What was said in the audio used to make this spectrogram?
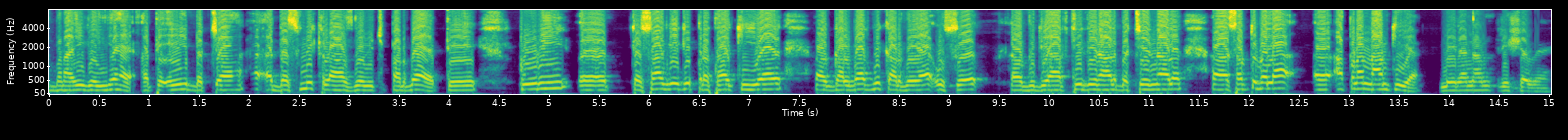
ਬਣਾਈ ਗਈ ਹੈ ਅਤੇ ਇਹ ਬੱਚਾ 10ਵੀਂ ਕਲਾਸ ਦੇ ਵਿੱਚ ਪੜਦਾ ਹੈ ਤੇ ਪੂਰੀ ਦੱਸਾਂਗੇ ਕਿ ਪ੍ਰਥਾ ਕੀ ਹੈ ਗੱਲਬਾਤ ਵੀ ਕਰਦੇ ਆ ਉਸ ਵਿਦਿਆਰਥੀ ਦੇ ਨਾਲ, ਬੱਚੇ ਨਾਲ। ਸਭ ਤੋਂ ਪਹਿਲਾਂ ਆਪਣਾ ਨਾਮ ਕੀ ਹੈ? ਮੇਰਾ ਨਾਮ ਤ੍ਰਿਸ਼ਵ ਹੈ।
